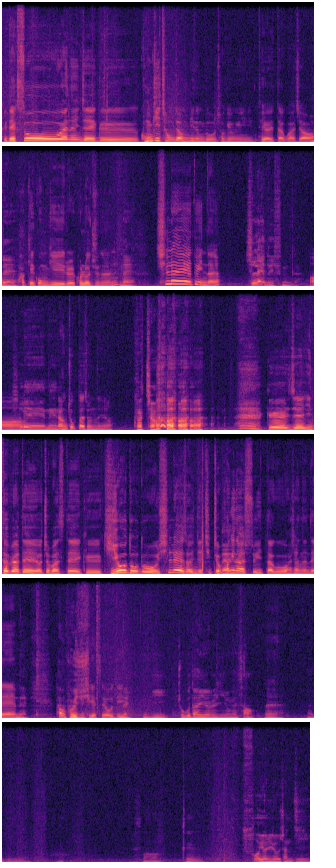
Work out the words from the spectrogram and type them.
그 넥소에는 이제 그 공기청정 기능도 적용이 되어 있다고 하죠. 네. 그 밖에 공기를 걸러주는 네. 실내에도 있나요? 실내에도 있습니다. 아, 실내는 양쪽 다 좋네요. 그렇죠. 그 이제 인터뷰할 때 여쭤봤을 때 그 기어도도 실내에서 이제 직접 네. 확인할 수 있다고 하셨는데 네. 한번 보여주시겠어요? 어디? 네. 여기 jog 다이얼을 이용해서 네. 여기 어, 그래서 그 수소 연료 전지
